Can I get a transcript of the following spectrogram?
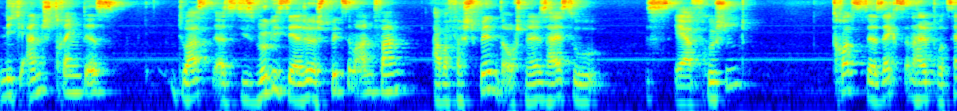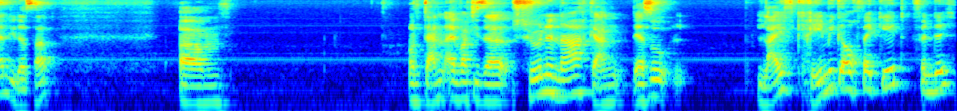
nicht anstrengend ist. Du hast, also die ist wirklich sehr, sehr spitz am Anfang, aber verschwindet auch schnell. Das heißt, du es ist eher erfrischend trotz der 6,5%, die das hat. Ähm, und dann einfach dieser schöne Nachgang, der so leicht cremig auch weggeht, finde ich.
